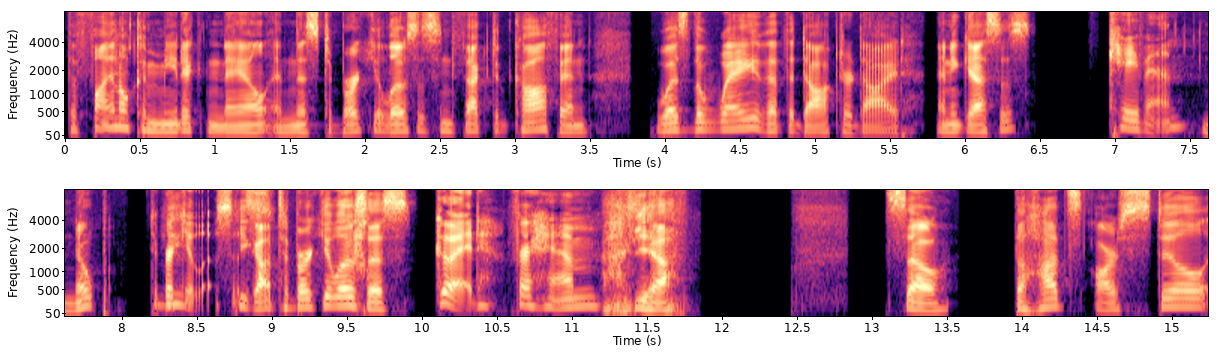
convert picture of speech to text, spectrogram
The final comedic nail in this tuberculosis infected coffin was the way that the doctor died. Any guesses? Cave in Nope. tuberculosis. He got tuberculosis. good for him. yeah. So the huts are still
